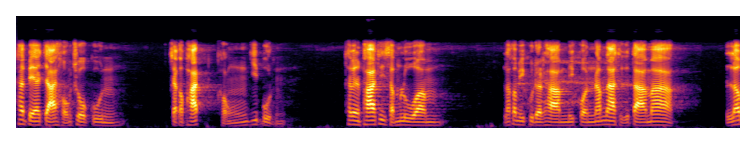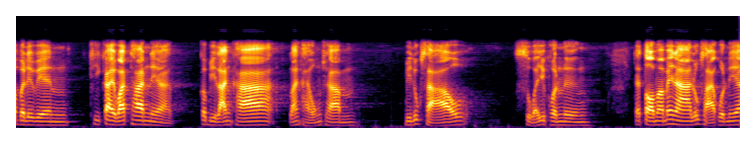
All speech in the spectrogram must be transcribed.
ท่านเป็นอาจารย์ของโชกุนจักรพรรดิของญี่ปุ่น ท่านเป็นพระที่สำรวม แล้วก็มีคุณธรรม มีคนนับหน้าถือตามาก แล้วบริเวณที่ใกล้วัดท่านเนี่ยก็มีร้านค้า ร้านขายของชำมีลูกสาว สวยอยู่คนหนึ่งแต่ต่อมาไม่นานลูกสาวคนนี้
